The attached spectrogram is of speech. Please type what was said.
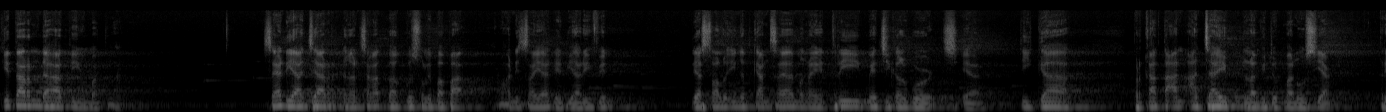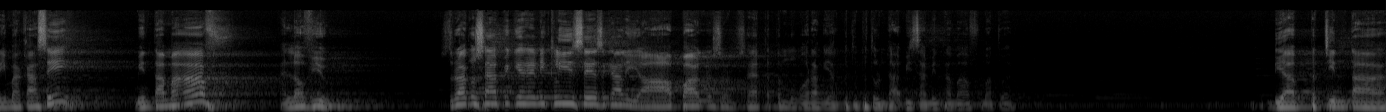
kita rendah hati umat Tuhan. Saya diajar dengan sangat bagus oleh Bapak Wani saya, dia diarifin. Dia selalu ingatkan saya mengenai three magical words, ya. Tiga perkataan ajaib dalam hidup manusia terima kasih, minta maaf, I love you. Saudaraku saya pikir ini klise sekali, apa saya ketemu orang yang betul-betul tidak bisa minta maaf sama Tuhan. Dia pecinta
